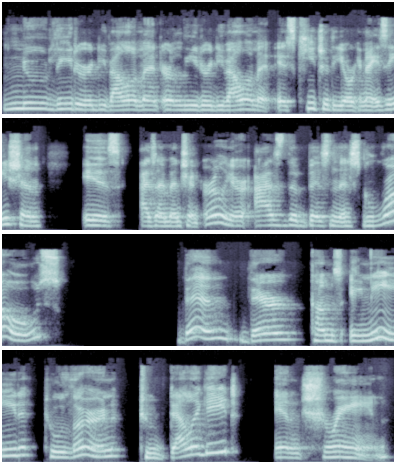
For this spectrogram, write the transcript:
new leader development or leader development is key to the organization is, as I mentioned earlier, as the business grows, then there comes a need to learn to delegate and train.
